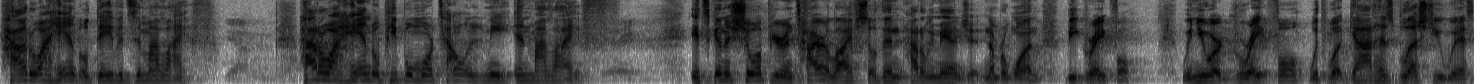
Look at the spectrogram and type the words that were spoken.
how do I handle David's in my life? How do I handle people more talented than me in my life? It's gonna show up your entire life, so then how do we manage it? Number one, be grateful. When you are grateful with what God has blessed you with,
